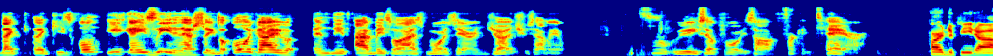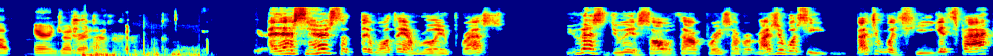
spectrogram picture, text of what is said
like like he's on he, and he's leading actually the only guy in the entire baseball has more is Aaron Judge, who's having a except for he's on a freaking tear. Hard to beat out Aaron Judge right now. And that's here's the thing. One thing I'm really impressed. You guys doing this all without Bryce Harper. Imagine once he imagine once he gets back.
